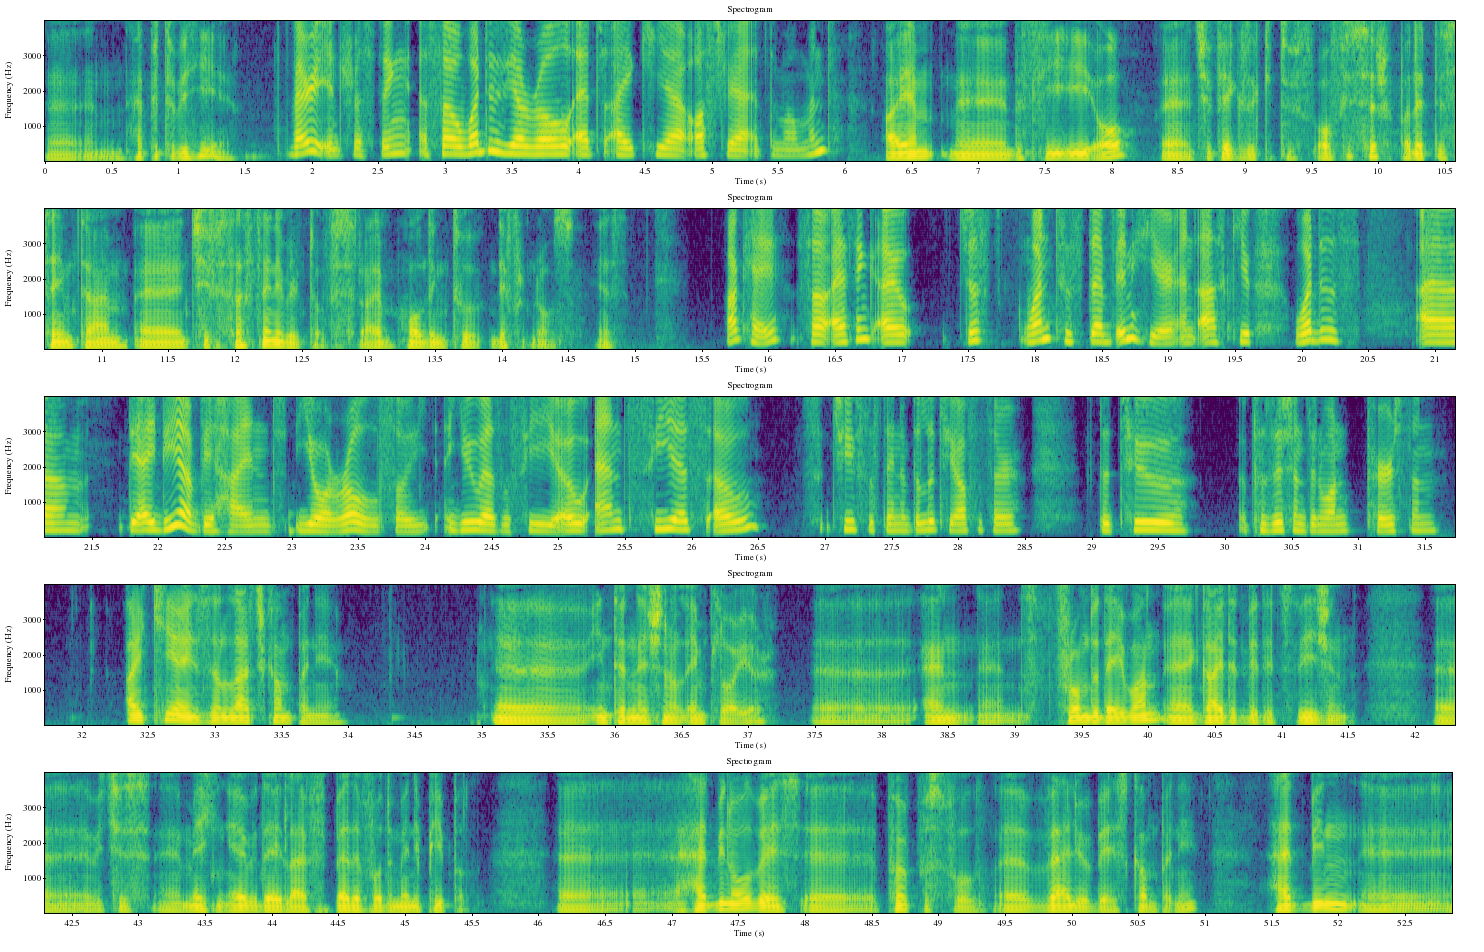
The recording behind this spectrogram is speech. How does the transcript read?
and happy to be here. Very interesting. So, what is your role at IKEA Austria at the moment? I am uh, the CEO, uh, Chief Executive Officer, but at the same time, uh, Chief Sustainability Officer. I'm holding two different roles. Yes. Okay, so I think I just want to step in here and ask you what is um, the idea behind your role? So, you as a CEO and CSO, Chief Sustainability Officer, the two positions in one person. IKEA is a large company, uh, international employer, uh, and, and from the day one, uh, guided with its vision, uh, which is uh, making everyday life better for the many people. Uh, had been always a purposeful, value-based company, had been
